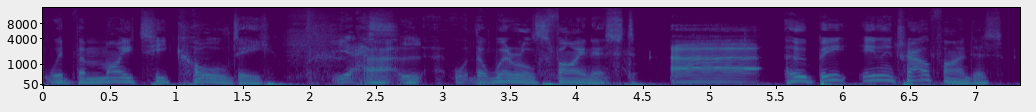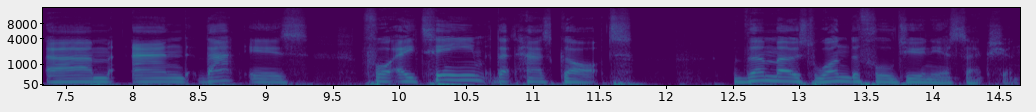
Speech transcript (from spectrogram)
with the mighty Caldy, yes. uh, the Wirral's finest, uh, who beat Ealing Trailfinders, um, and that is for a team that has got the most wonderful junior section.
